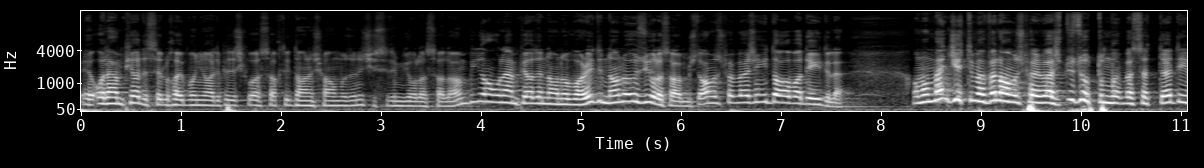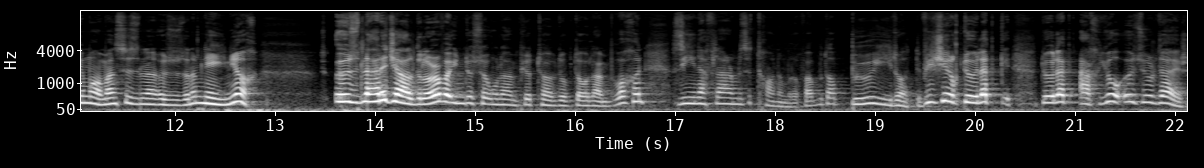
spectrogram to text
e, Olimpiyada Selhay Bunyadi Pizişki Basaxtı danışığımızını ki istedim yola salam. Bir an Olimpiyada Nano var idi. Nano özü yola salmışdı. Amuzpərvərişin idi davada idilər. Amma mən getdim əvvəl amuzpərvərişi düz otdum vəsətdə deyim ha mən sizlə öz-özlənəm. Nəyini yax? Özləri gəldilər və indi sən Olimpiya təbdubda Olimpiya. Baxın, zinəflərimizi tanımırıq və bu da böyük iraddır. Bir şey yox, dövlət dövlət əxyo özür dəyir.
